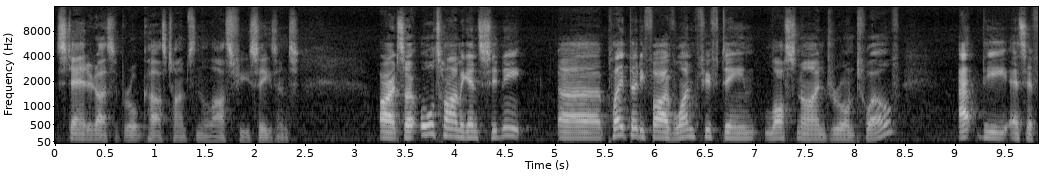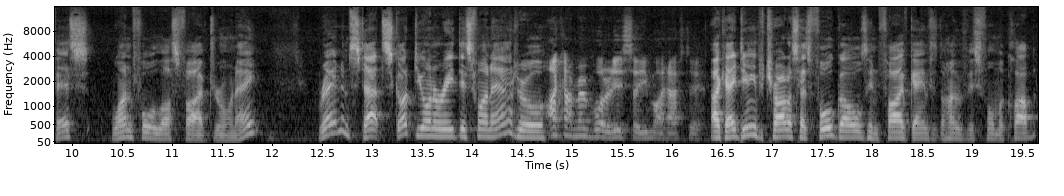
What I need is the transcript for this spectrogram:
standardised the broadcast times in the last few seasons. All right, so all time against Sydney, uh, played 35, won 15, lost 9, drawn 12. At the SFS, 1 4, lost 5, drawn 8. Random stat. Scott, do you want to read this one out? or I can't remember what it is, so you might have to. Okay, Dimi Petratos has four goals in five games at the home of his former club,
